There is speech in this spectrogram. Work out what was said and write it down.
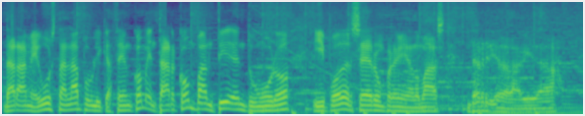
dar a me gusta en la publicación, comentar, compartir en tu muro y poder ser un premiado más de Río de la Vida.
